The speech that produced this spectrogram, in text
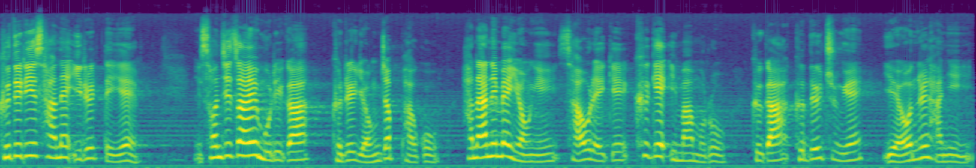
그들이 산에 이를 때에 선지자의 무리가 그를 영접하고 하나님의 영이 사울에게 크게 임함으로 그가 그들 중에 예언을 하니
